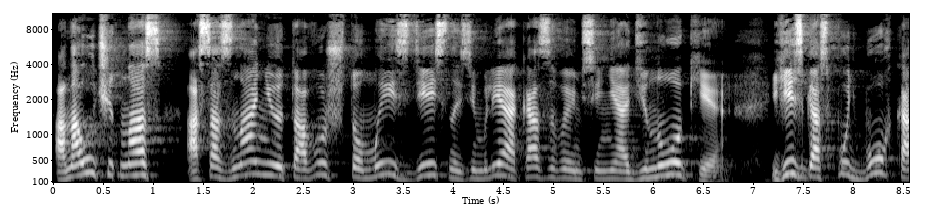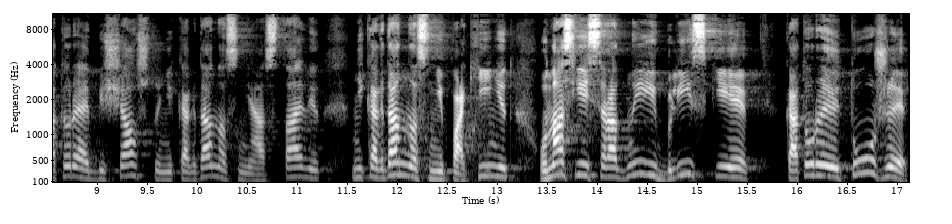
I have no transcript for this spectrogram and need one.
она учит нас осознанию того, что мы здесь на земле оказываемся не одиноки. Есть Господь Бог, который обещал, что никогда нас не оставит, никогда нас не покинет. У нас есть родные и близкие, которые тоже,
